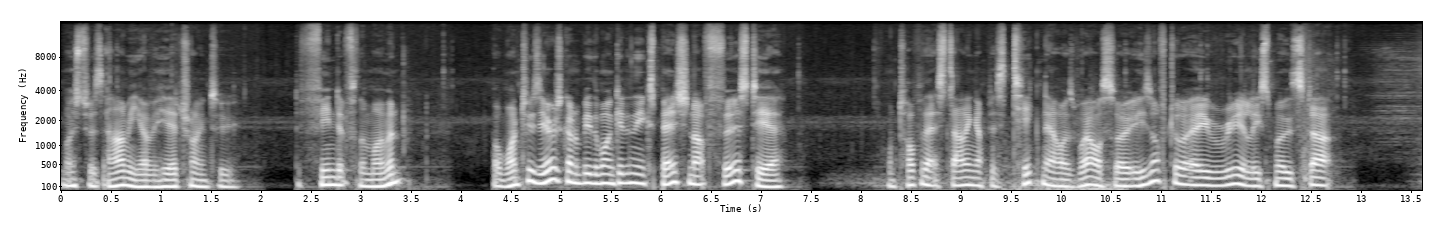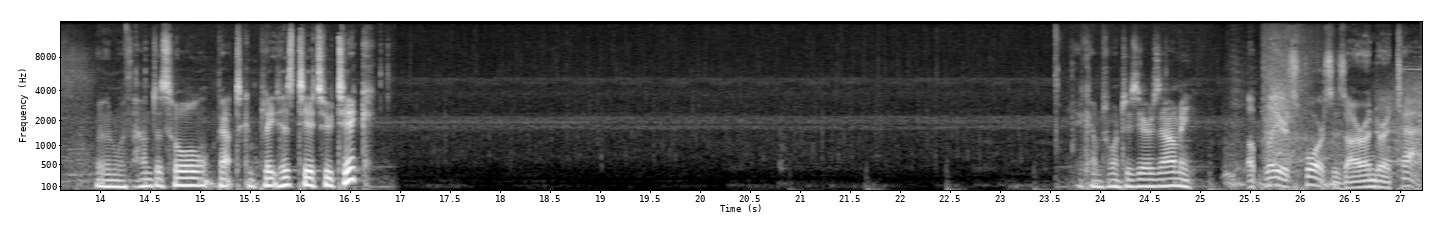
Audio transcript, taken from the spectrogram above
Most of his army over here trying to defend it for the moment. But 120 is going to be the one getting the expansion up first here. On top of that, starting up his tech now as well, so he's off to a really smooth start. Moon with Hunter's Hall, about to complete his tier 2 tech. Here comes 120's army. A player's forces are under attack.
